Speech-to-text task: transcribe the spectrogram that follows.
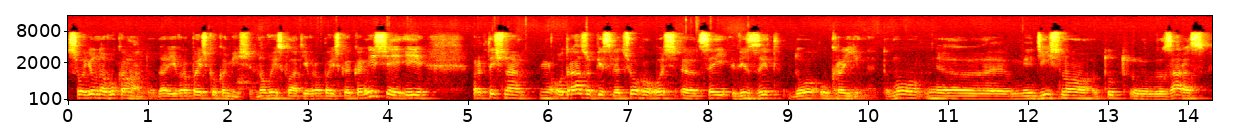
свою нову команду, да, Європейську комісію, новий склад Європейської комісії. І практично одразу після цього ось цей візит до України. Тому дійсно тут зараз.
